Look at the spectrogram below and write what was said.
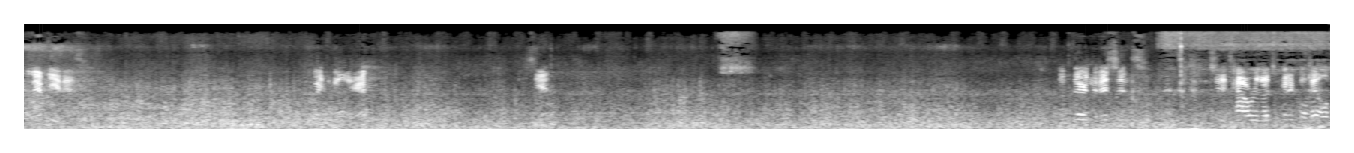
How empty it is. Quite the building, eh? See it? Up there in the distance, that's Pinnacle Hill.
